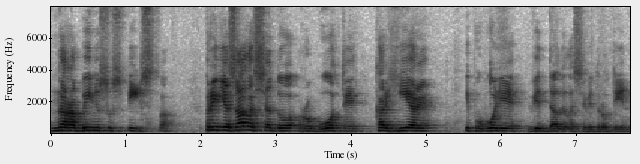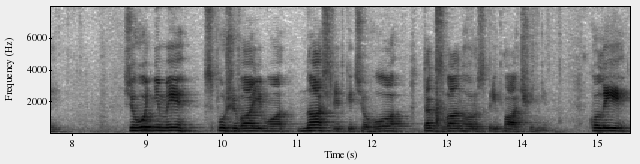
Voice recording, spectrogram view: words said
на рабиню суспільства, прив'язалася до роботи, кар'єри і поволі віддалилася від родини. Сьогодні ми споживаємо наслідки цього так званого розкріпачення, коли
